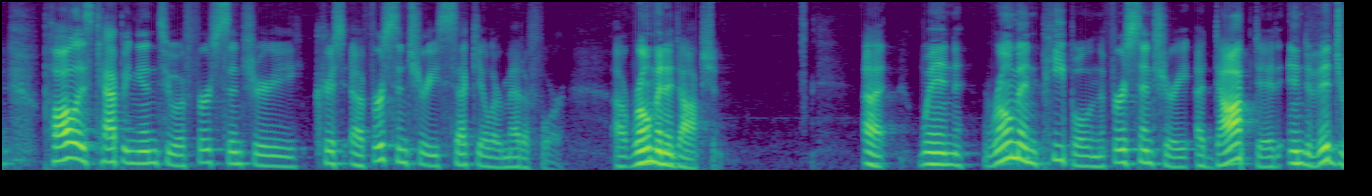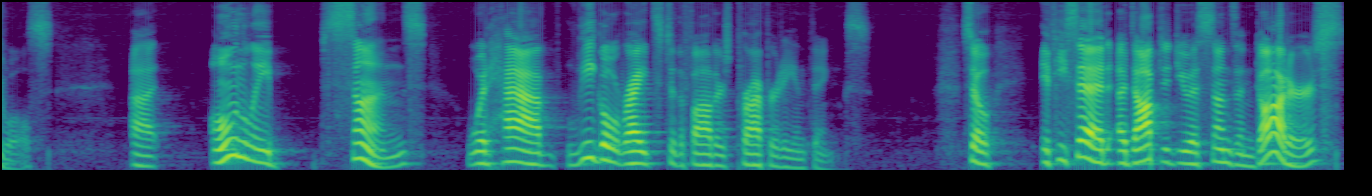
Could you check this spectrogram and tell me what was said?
Paul is tapping into a first century, uh, first century secular metaphor, uh, Roman adoption. Uh, when Roman people in the first century adopted individuals, uh, only sons would have legal rights to the father's property and things. So if he said, adopted you as sons and daughters,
